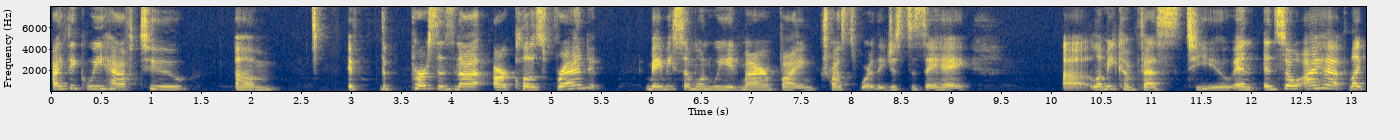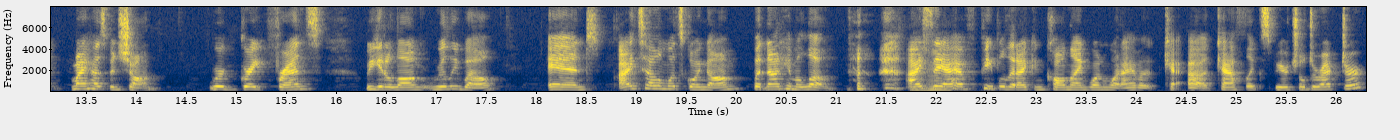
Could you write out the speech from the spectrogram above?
i think we have to um if the person's not our close friend maybe someone we admire and find trustworthy just to say hey uh, let me confess to you. And and so i have like my husband sean we're great friends. We get along really well. And i tell him what's going on but not him alone i say Mhm. i have people that i can call 911 i have a, ca- a catholic spiritual director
